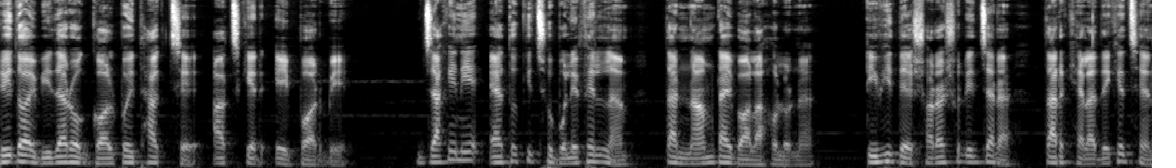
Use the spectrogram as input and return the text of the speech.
হৃদয় বিদারক গল্পই থাকছে আজকের এই পর্বে। যাকে নিয়ে এত কিছু বলে ফেললাম, তার নামটাই বলা হলো না। টিভিতে সরাসরি যারা তার খেলা দেখেছেন,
